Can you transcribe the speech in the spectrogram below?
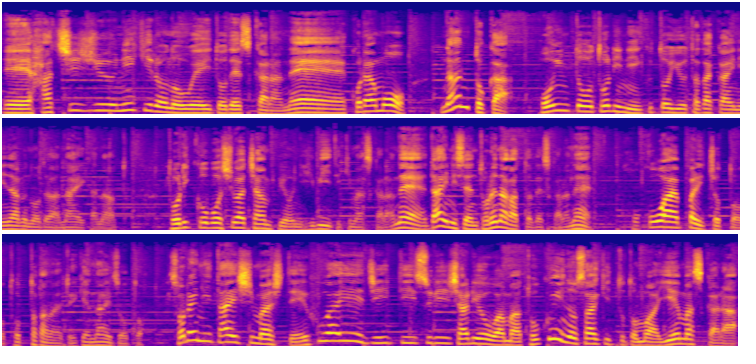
えー、82キロのウェイトですからね、これはもう、なんとかポイントを取りに行くという戦いになるのではないかなと。取りこぼしはチャンピオンに響いてきますからね。第2戦取れなかったですからね。ここはやっぱりちょっと取っとかないといけないぞと。それに対しまして FIA-GT3 車両はまあ得意のサーキットとまあ言えますから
